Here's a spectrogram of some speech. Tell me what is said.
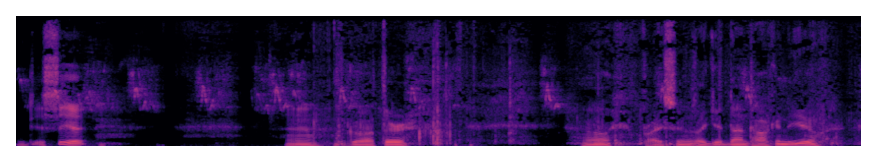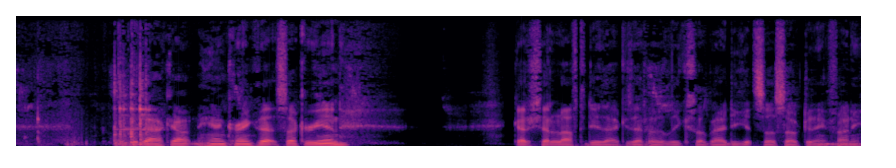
You just see it. Go out there. Well, probably as soon as I get done talking to you. Go back out and hand crank that sucker in. Got to shut it off to do that because that hose leaks so bad. You get so soaked it ain't funny.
